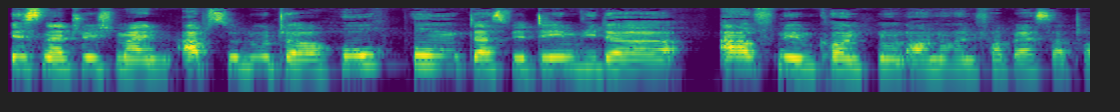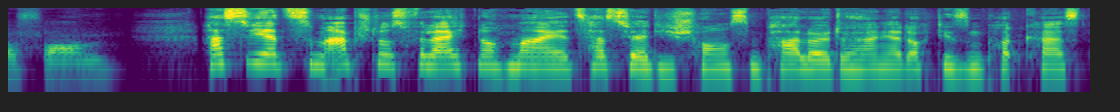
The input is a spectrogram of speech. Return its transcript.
ist natürlich mein absoluter Hochpunkt, dass wir den wieder aufnehmen konnten und auch noch in verbesserter Form. Hast du jetzt zum Abschluss vielleicht noch mal, jetzt hast du ja die Chance, ein paar Leute hören ja doch diesen Podcast,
